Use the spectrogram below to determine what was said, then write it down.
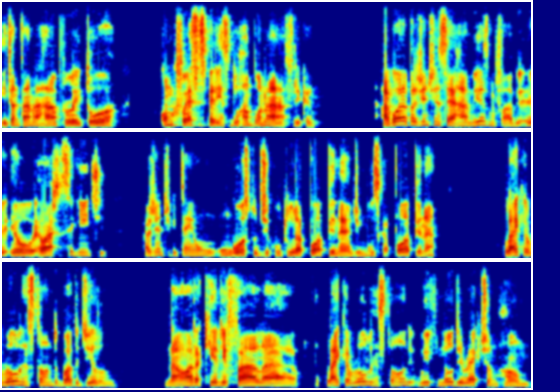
e tentar narrar para o leitor como que foi essa experiência do Rambo na África. Agora, para a gente encerrar mesmo, Fábio, eu, eu acho o seguinte: a gente que tem um, um, gosto de cultura pop, né, de música pop, né, like a Rolling Stone do Bob Dylan, na hora que ele fala like a Rolling Stone with no direction home,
